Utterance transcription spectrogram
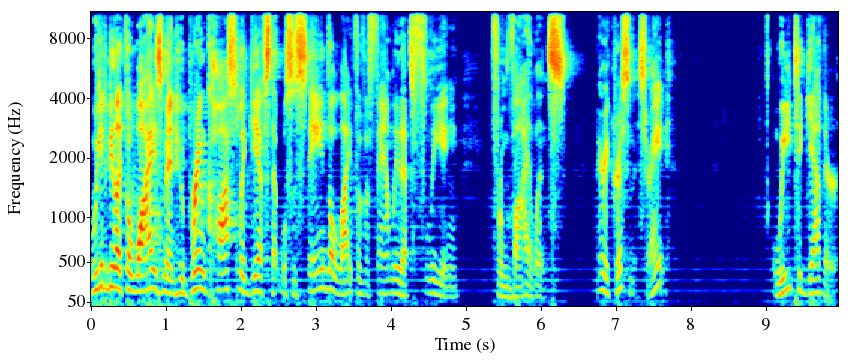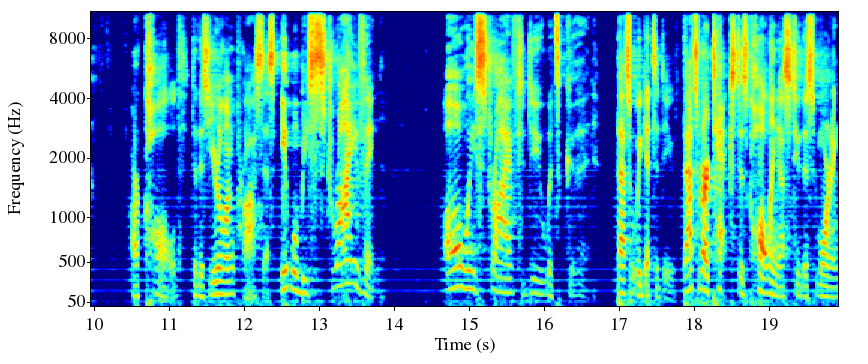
We get to be like the wise men who bring costly gifts that will sustain the life of a family that's fleeing from violence. Merry Christmas, right? We together are called to this year long process. It will be striving, always strive to do what's good. That's what we get to do. That's what our text is calling us to this morning.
